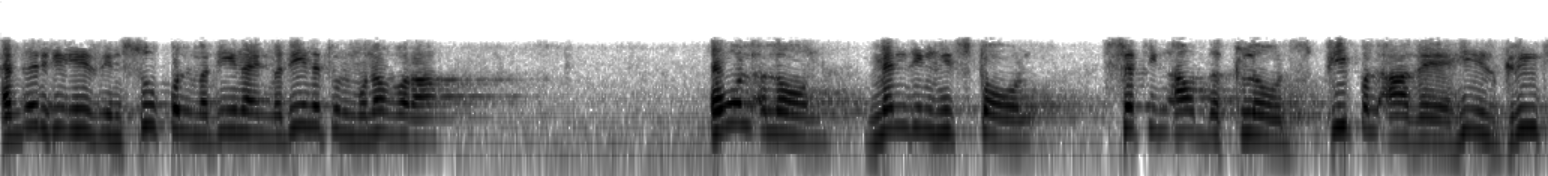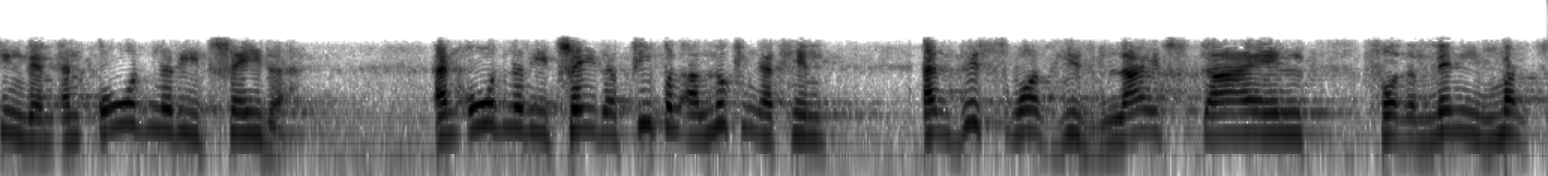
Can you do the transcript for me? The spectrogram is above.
and there he is in Suqul Medina, in Madinatul Munawwara, all alone, mending his stall, setting out the clothes. People are there. He is greeting them. An ordinary trader. An ordinary trader. People are looking at him and this was his lifestyle for the many months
